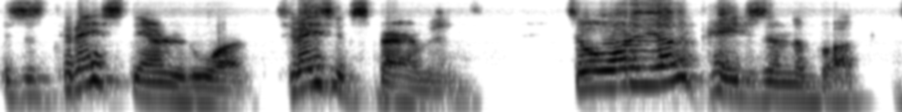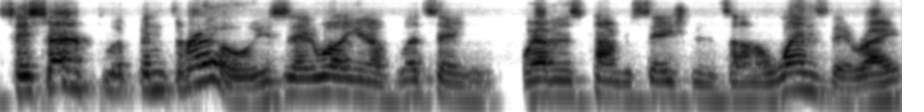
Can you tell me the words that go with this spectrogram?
this is today's standard work, today's experiment. So what are the other pages in the book? So he started flipping through. He said, well, you know, let's say we're having this conversation. It's on a Wednesday, right?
